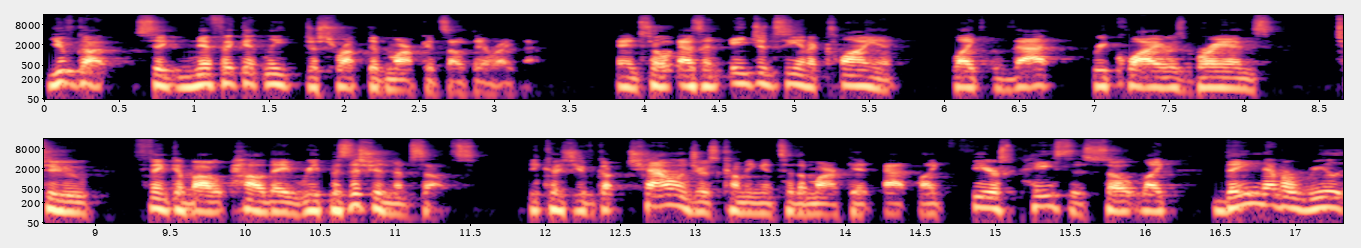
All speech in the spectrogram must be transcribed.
you've got significantly disruptive markets out there right now. And so as an agency and a client, like that requires brands to think about how they reposition themselves because you've got challengers coming into the market at like fierce paces. So like they never really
